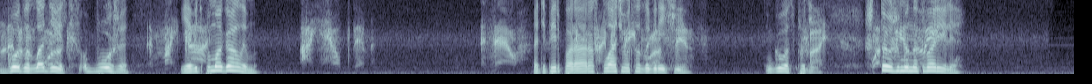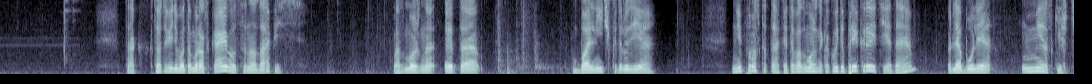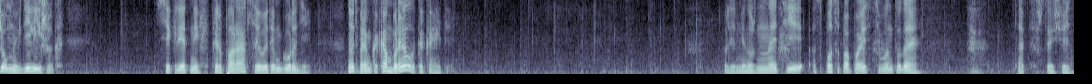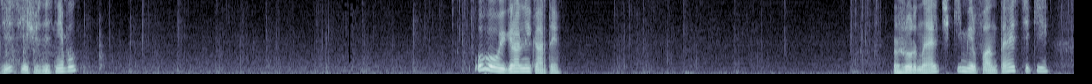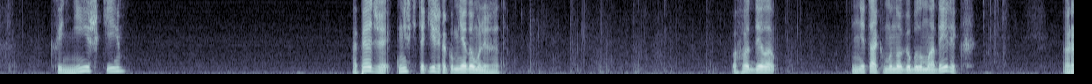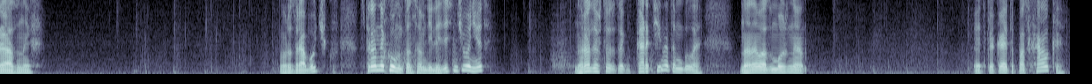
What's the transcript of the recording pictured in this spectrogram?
годы злодейств, боже, я ведь помогал им. А теперь пора расплачиваться за грехи. Господи, что же мы натворили? Так, кто-то, видимо, там раскаивался на запись. Возможно, это больничка, друзья. Не просто так, это, возможно, какое-то прикрытие, да? Для более мерзких, темных делишек. Секретных корпораций в этом городе. Ну, это прям как Амбрелла какая-то. Блин, мне нужно найти способ попасть вон туда. Так, что еще здесь? Я еще здесь не был. О, игральные карты. Журнальчики, мир фантастики, книжки. Опять же, книжки такие же, как у меня дома лежат. Походу дела, не так много было моделек разных. У разработчиков. Странная комната, на самом деле. Здесь ничего нет. Ну, разве что это картина там была. Но она, возможно... Это какая-то пасхалка.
